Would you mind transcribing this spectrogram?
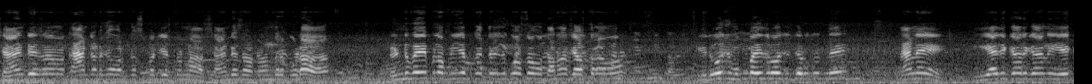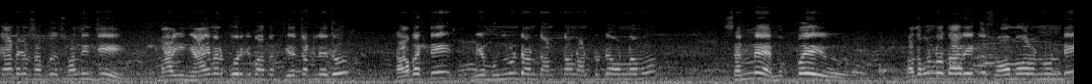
శానిటైజర్ కాంట్రాక్ట్గా వర్కర్స్ పనిచేస్తున్న శానిటైజర్ వర్కర్స్ కూడా రెండు వైపుల పిఎఫ్ కత్తిరీల కోసం ధర్నా చేస్తున్నాము. ఈ రోజు ముప్పై ఐదు రోజులు జరుగుతుంది. కానీ ఏ అధికారి కానీ ఏ కాంట్రాక్టర్ స్పందించి మా ఈ న్యాయమైన కోరిక మాత్రం తీర్చట్లేదు. కాబట్టి మేము ముందుంటే అంటున్నాం అంటుంటే ఉన్నాము. సమ్మె ముప్పై పదకొండో తారీఖు సోమవారం నుండి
